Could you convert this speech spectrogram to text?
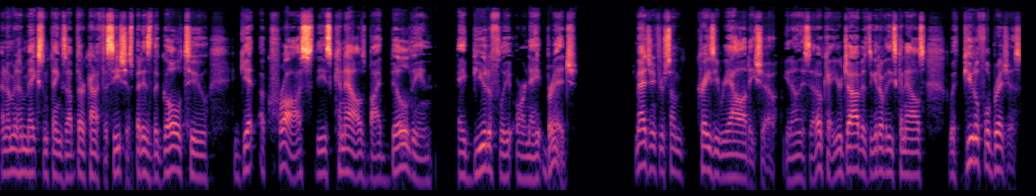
and I'm going to make some things up, they're kind of facetious, but is the goal to get across these canals by building a beautifully ornate bridge. Imagine if you're some crazy reality show, you know, they said, okay, your job is to get over these canals with beautiful bridges.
